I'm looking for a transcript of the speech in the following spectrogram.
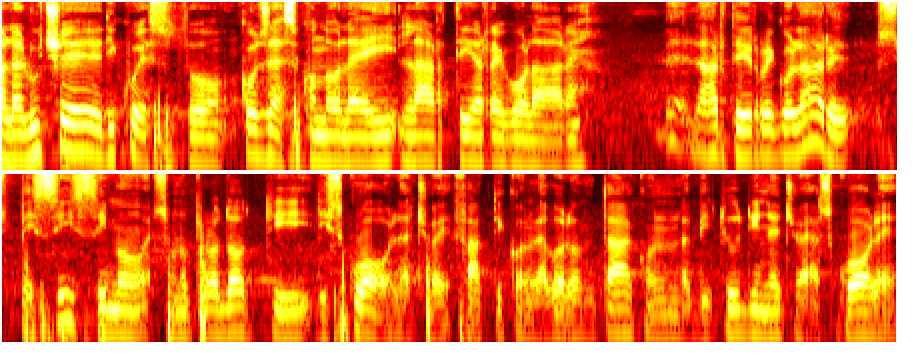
Alla luce di questo, cos'è secondo lei l'arte irregolare? Beh, l'arte irregolare spessissimo sono prodotti di scuola, cioè fatti con la volontà, con l'abitudine, cioè a scuole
